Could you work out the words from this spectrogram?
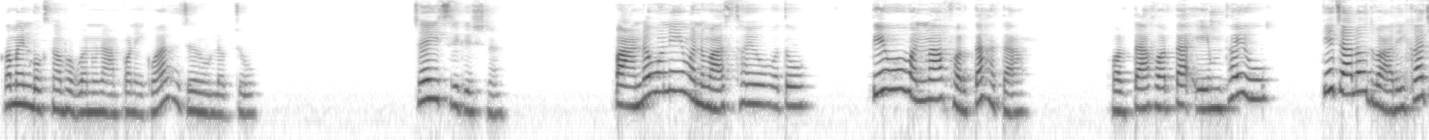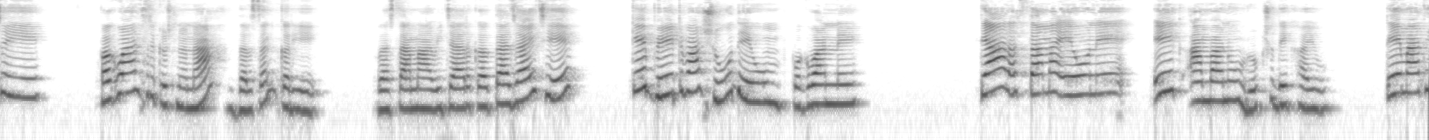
કમેન્ટ બોક્સમાં ભગવાનનું નામ પણ એકવાર જરૂર લખજો. જય શ્રી કૃષ્ણ. પાંડવોને વનવાસ થયો હતો. તેઓ વનમાં ફરતા હતા. ફરતા ફરતા એમ થયું કે ચાલો દ્વારિકા જઈએ. ભગવાન શ્રી કૃષ્ણના દર્શન કરીએ. રસ્તામાં વિચાર કરતા જાય છે કે ભેટમાં શું દેવું ભગવાનને? ત્યાં રસ્તામાં એઓને એક આંબાનું વૃક્ષ દેખાયું. તેમાંથી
